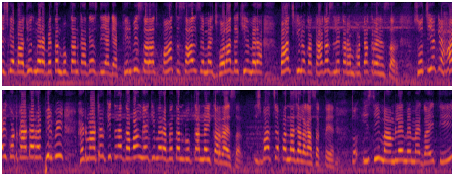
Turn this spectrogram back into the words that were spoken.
इसके बावजूद मेरा वेतन भुगतान का आदेश दिया गया। फिर भी सर, आज पाँच साल से मैं झोला देखिए, मेरा पाँच किलो का कागज़ लेकर हम भटक रहे हैं, सर। सोचिए कि हाई कोर्ट का ऑर्डर है, फिर भी हेडमास्टर कितना दबंग है कि मेरा वेतन भुगतान नहीं कर रहा है, सर। इस बात से आप अंदाज़ा लगा सकते हैं। तो इसी मामले में मैं गई थी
